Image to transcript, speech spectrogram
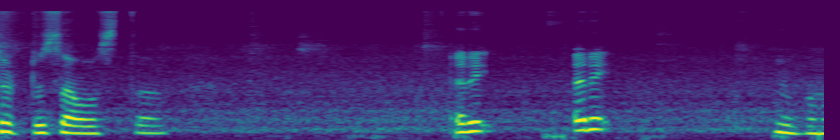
छोटूसा मस्त अरे अरे. हे बा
